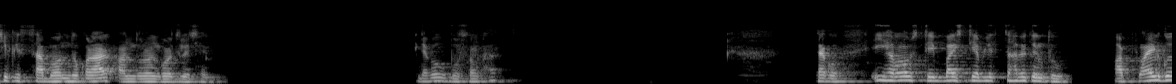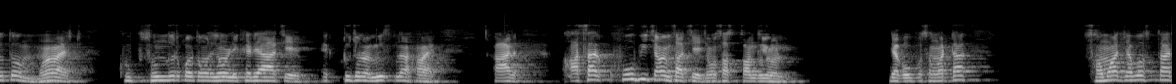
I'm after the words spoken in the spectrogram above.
চিকিৎসা বন্ধ করার আন্দোলন গড়ে তুলেছেন। দেখো উপসংহার দেখো, এই এইভাবে স্টেপ বাই স্টেপ লিখতে হবে কিন্তু। আর পয়েন্টগুলো তো মাস্ট খুব সুন্দর করে তোমাদের জন্য লিখে দেওয়া আছে। একটু যেন মিস না হয়। আর আসার খুবই চান্স আছে জনস্বাস্থ্য আন্দোলন। দেখো উপসংহারটা সমাজ ব্যবস্থার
